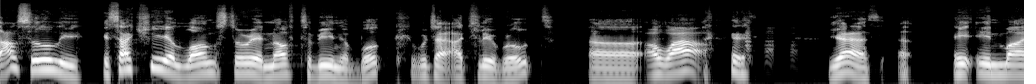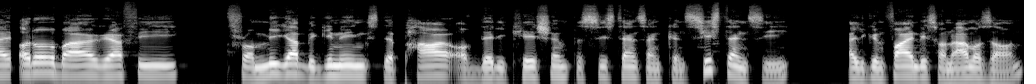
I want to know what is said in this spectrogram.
Absolutely. It's actually a long story enough to be in a book, which I actually wrote. Uh, oh, wow. yes. Uh, in my autobiography, From Meager Beginnings The Power of Dedication, Persistence, and Consistency, and you can find this on Amazon,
